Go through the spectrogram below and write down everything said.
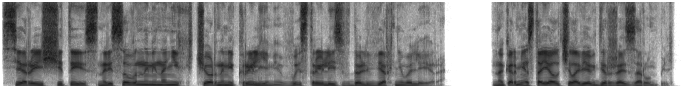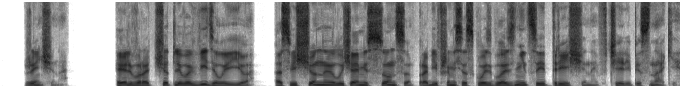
Серые щиты с нарисованными на них черными крыльями выстроились вдоль верхнего леера. На корме стоял человек, держась за румпель. Женщина. Эльвар отчетливо видела ее. освещенную лучами солнца, пробившимися сквозь глазницы и трещины в черепе Снаки.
